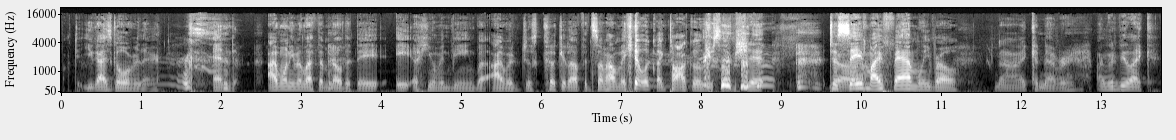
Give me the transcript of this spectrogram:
fuck it, you guys go over there, and I won't even let them know that they ate a human being, but I would just cook it up and somehow make it look like tacos or some shit to Nah. save my family, bro. Nah, I could never. I would be like,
